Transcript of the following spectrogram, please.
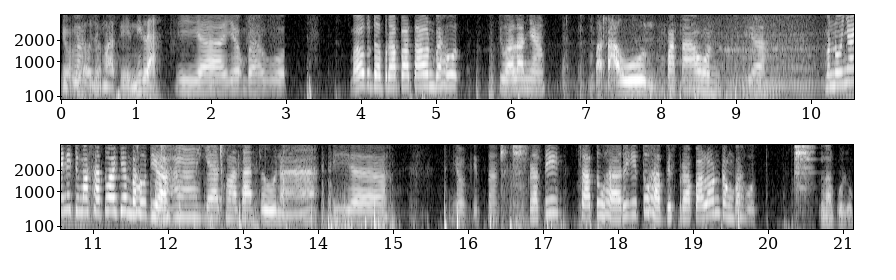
Yuk langsung. ngladeni lah. Iya, yuk Mbak Ut. Mbak Ut udah berapa tahun Mbak Ut jualannya? 4 tahun. Empat tahun. Iya. Menunya ini cuma satu aja Mbak Ut ya? Mm, Iya, cuma satu, Nak. Iya. Yuk kita. Berarti satu hari itu habis berapa lontong Mbak Ut? 50.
